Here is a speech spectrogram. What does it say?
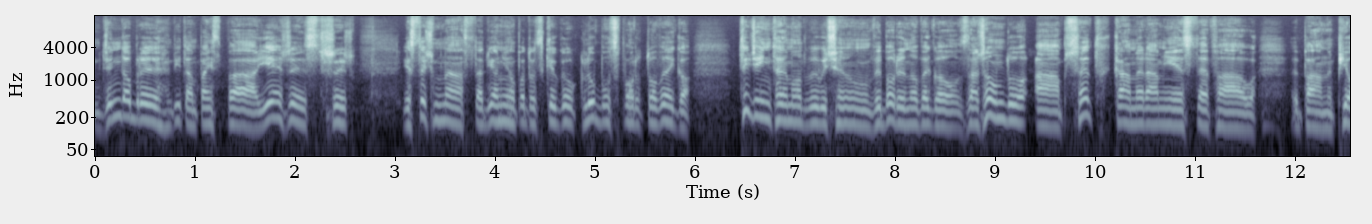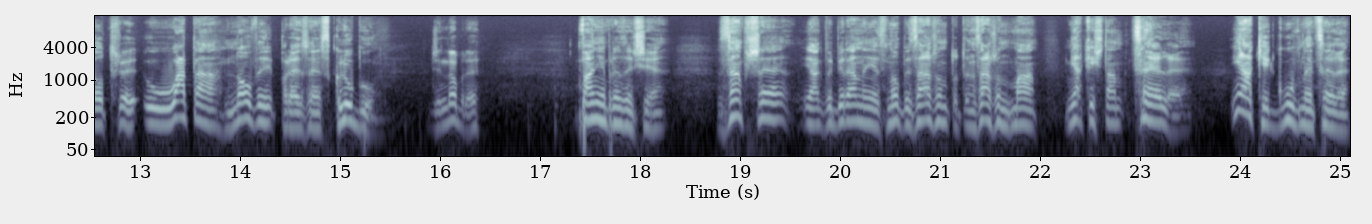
Dzień dobry, witam Państwa. Jerzy Strzyż. Jesteśmy na stadionie Opotockiego Klubu Sportowego. Tydzień temu odbyły się wybory nowego zarządu, a przed kamerami jest TV pan Piotr Łata, nowy prezes klubu. Dzień dobry. Panie prezesie, zawsze jak wybierany jest nowy zarząd, to ten zarząd ma jakieś tam cele. Jakie główne cele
